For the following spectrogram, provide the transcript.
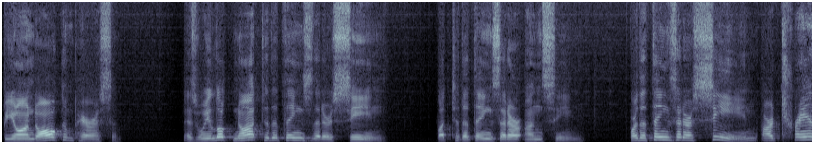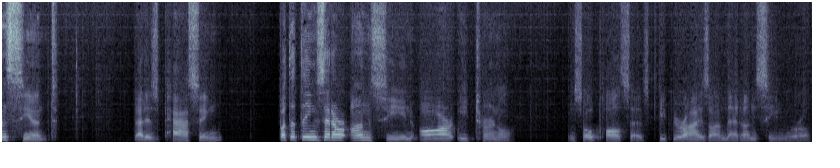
beyond all comparison as we look not to the things that are seen, but to the things that are unseen. For the things that are seen are transient, that is, passing, but the things that are unseen are eternal. And so Paul says, keep your eyes on that unseen world.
